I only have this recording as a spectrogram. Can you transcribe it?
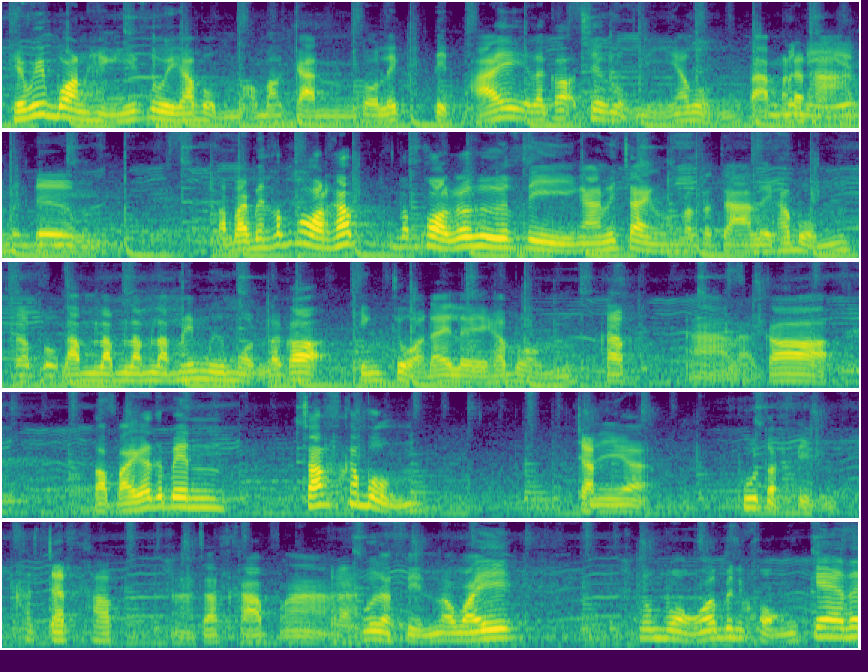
เทวิบอลแห่งฮิตุยครับผมเอามากันตัวเล็กติดไพ่แล้วก็เชือกหลบหนีครับผมตามมาตรฐานเหมือนเดิม ต่อไปเป็นซัพพอร์ตครับซัพพอร์ตก็คือ 4 งานวิจัยของศาสตราจารย์เลยครับผมครับผม ลำลำลำลำให้มือหมดแล้วก็ทิ้งจั่วได้เลยครับผมครับอ่าแล้วก็ต่อไปก็จะเป็นจัดครับผมจัด อันนี้อะผู้ตัดสินจัดครับ อ่าจัดครับอ่าอะ ผู้ตัดสินเอาไว้ต้องบอกว่าเป็นของแก้ได้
